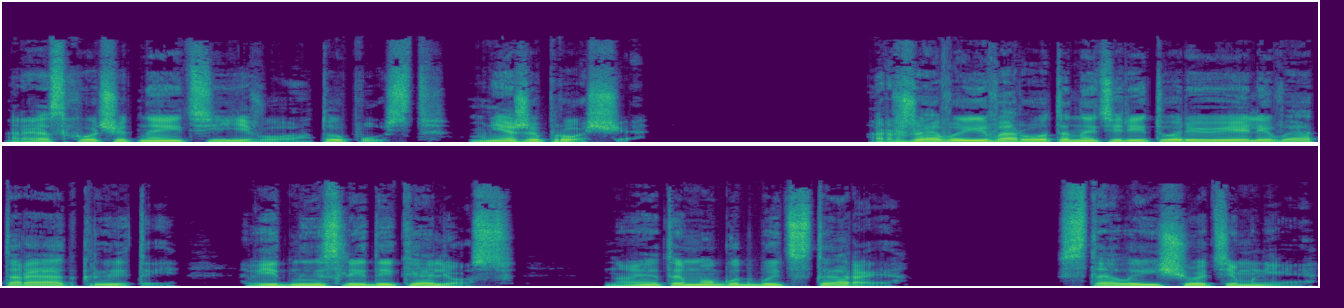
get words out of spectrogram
раз хочет найти его, то пусть, мне же проще». Ржавые ворота на территорию элеватора открыты, видны следы колес, но это могут быть старые. Стало еще темнее.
